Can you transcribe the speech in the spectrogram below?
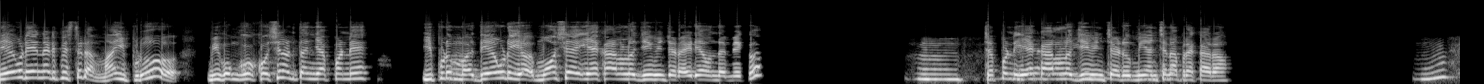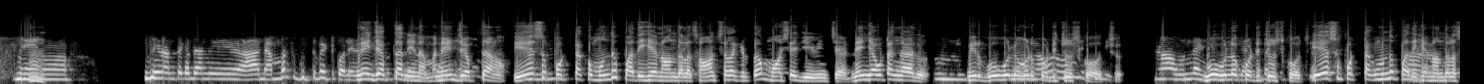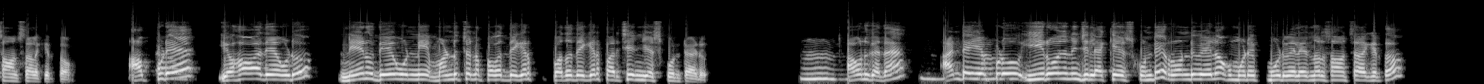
దేవుడు ఏం నడిపిస్తాడమ్మా? ఇప్పుడు మీకు ఇంకొక క్వశ్చన్ అడుగుతాను చెప్పండి. ఇప్పుడు దేవుడు మోసే ఏ కాలంలో జీవించాడు? ఐడియా ఉందా మీకు? చెప్పండి ఏ కాలంలో జీవించాడు? మీ అంచనా ప్రకారం. నేను నేను అంతగా దాన్ని ఆ నెంబర్స్ గుర్తు పెట్టుకోలేదు నేను చెప్తాను నేను నేను చెప్తాను. యేసు పుట్టక ముందు పదిహేను వందల సంవత్సరాల క్రితం మోసే జీవించాడు. నేను చెప్పటం కాదు. మీరు గూగుల్లో కూడా కొట్టి చూసుకోవచ్చు. గూగుల్లో కొట్టి చూసుకోవచ్చు. యేసు పుట్టక ముందు పదిహేను వందల సంవత్సరాల క్రితం. అప్పుడే యెహోవా దేవుడు నేను దేవుణ్ణి మండుచున్న పొగ దగ్గర పొద దగ్గర పరిచయం చేసుకుంటాడు. అవును కదా? అంటే ఎప్పుడు ఈ రోజు నుంచి లెక్క వేసుకుంటే రెండు వేలు ఒక మూడు మూడు వేల ఎనిమిది వందల సంవత్సరాల క్రితం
